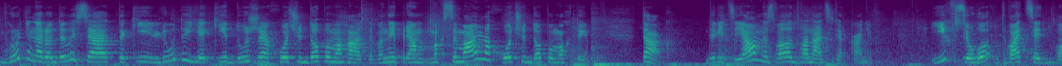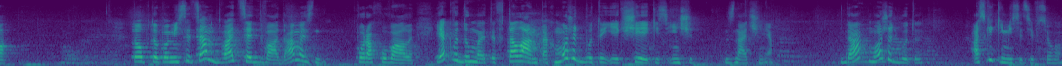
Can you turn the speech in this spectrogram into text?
В грудні народилися такі люди, які дуже хочуть допомагати. Вони прям максимально хочуть допомогти. Так, дивіться, я вам назвала 12 арканів. Їх всього 22. Тобто по місяцям 22, да, ми порахували. Як ви думаєте, в талантах можуть бути ще якісь інші значення? Да? Можуть бути? А скільки місяців всього?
